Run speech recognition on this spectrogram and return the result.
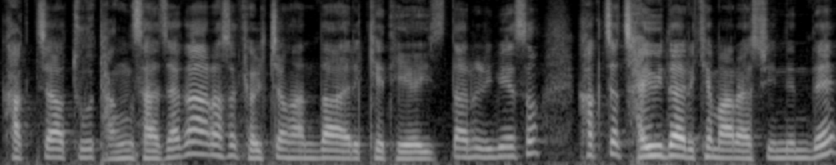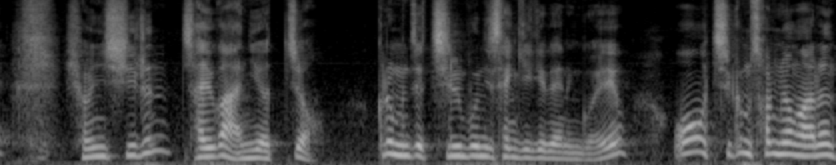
각자 두 당사자가 알아서 결정한다 이렇게 되어 있다는 의미에서 각자 자유다 이렇게 말할 수 있는데 현실은 자유가 아니었죠. 그러면 이제 질문이 생기게 되는 거예요. 어, 지금 설명하는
